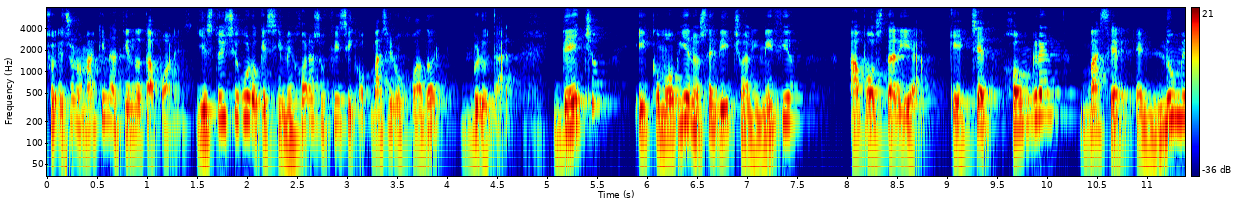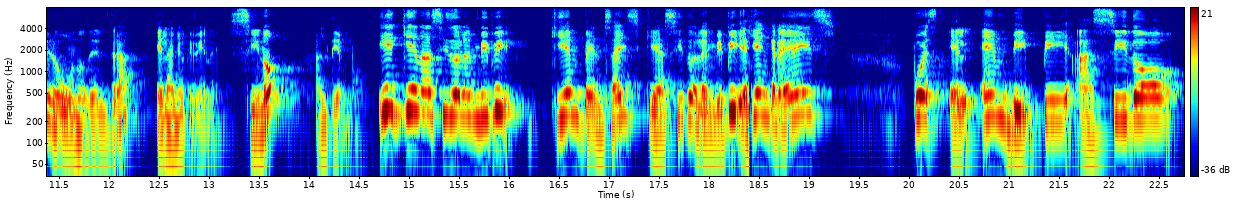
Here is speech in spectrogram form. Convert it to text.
pues es una máquina haciendo tapones. Y estoy seguro que si mejora su físico va a ser un jugador brutal. De hecho, y como bien os he dicho al inicio, apostaría que Chet Holmgren va a ser el número uno del draft el año que viene. Si no, al tiempo. ¿Y quién ha sido el MVP? ¿Quién pensáis que ha sido el MVP? ¿Quién creéis? Pues el MVP ha sido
